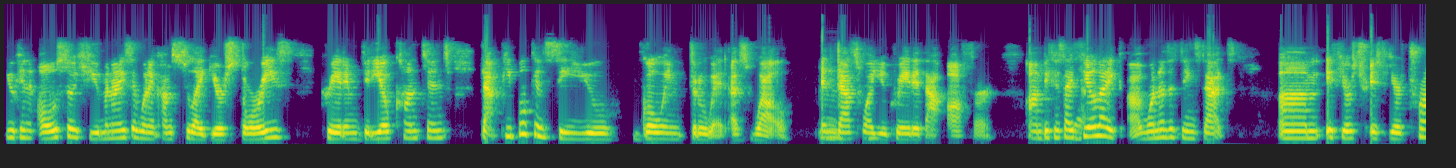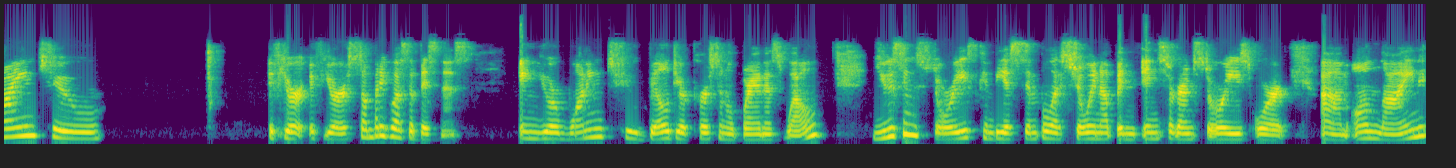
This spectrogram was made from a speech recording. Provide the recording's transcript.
you can also humanize it when it comes to like your stories creating video content that people can see you going through it as well and mm-hmm. that's why you created that offer um, because i yeah. feel like uh, one of the things that um, if you're if you're trying to if you're if you're somebody who has a business and you're wanting to build your personal brand as well, using stories can be as simple as showing up in Instagram stories or um, online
